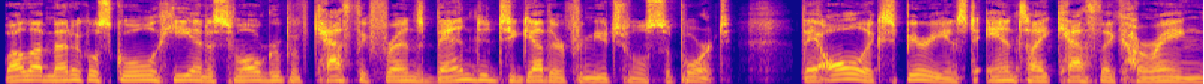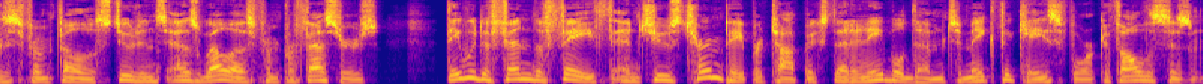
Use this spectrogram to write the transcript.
While at medical school, he and a small group of Catholic friends banded together for mutual support. They all experienced anti Catholic harangues from fellow students as well as from professors. They would defend the faith and choose term paper topics that enabled them to make the case for Catholicism.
